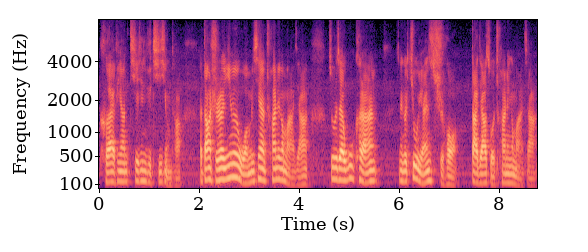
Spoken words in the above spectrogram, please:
可爱、非常贴心去提醒他。他当时因为我们现在穿这个马甲，就是在乌克兰那个救援时候大家所穿那个马甲。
